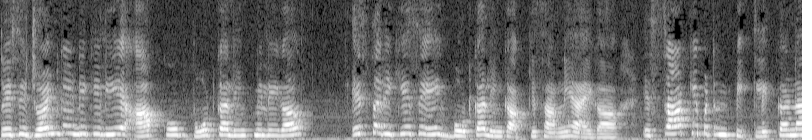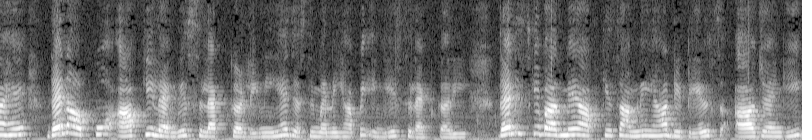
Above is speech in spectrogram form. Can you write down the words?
तो इसे ज्वाइन करने के लिए आपको बोर्ड का लिंक मिलेगा। इस तरीके से एक बोर्ड का लिंक आपके सामने आएगा। स्टार्ट के बटन पे क्लिक करना है देन आपको आपकी लैंग्वेज सिलेक्ट कर लेनी है, जैसे मैंने यहाँ पे इंग्लिश सिलेक्ट करी। देन इसके बाद में आपके सामने यहाँ डिटेल्स आ जाएँगी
